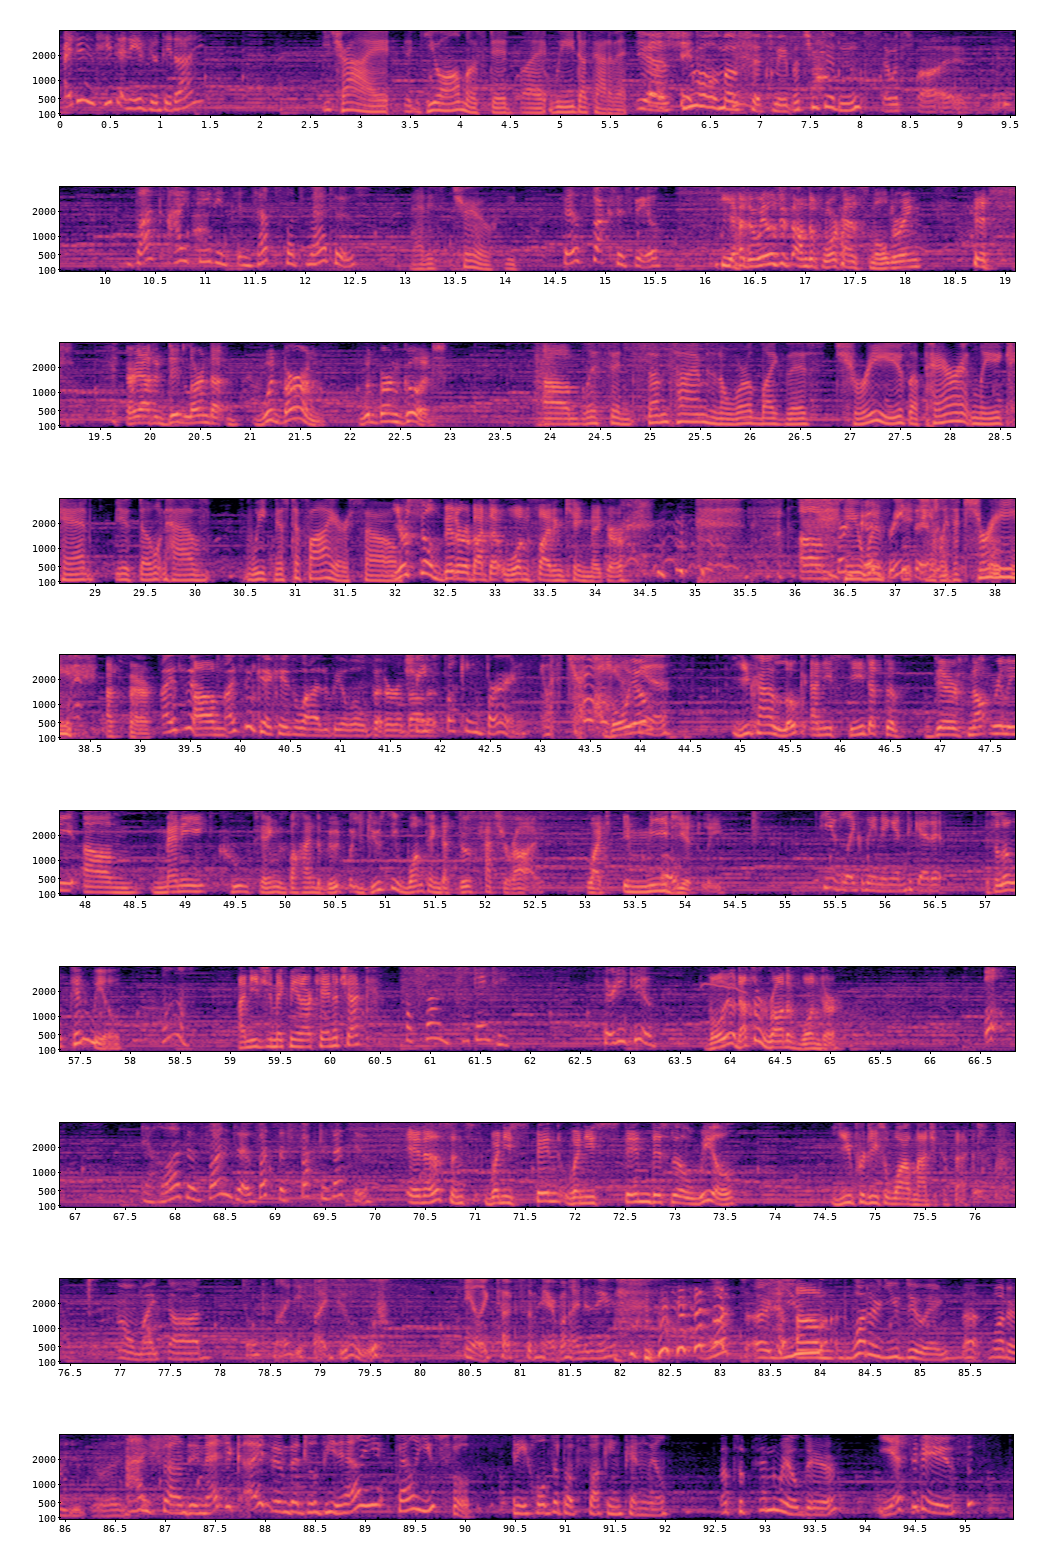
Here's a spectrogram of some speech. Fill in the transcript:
I didn't hit any of you, did I? You try. You almost did, but we ducked out of it. Yes, shit. you almost hit me, but you didn't, so it's fine. But I didn't, and that's what matters. That is true. You, Well, fuck this wheel. Yeah, the wheel's just on the floor, kind of smoldering. It's Ariata did learn that wood burn, would burn good. listen, sometimes in a world like this, trees apparently can't is- don't have weakness to fire. So You're still bitter about that one fight in Kingmaker. For he good was it- reason. It, was a tree. That's fair. I think Um, I think KK's allowed to be a little bitter about Trees it. fucking burn. It was a tree. Volio, Yeah. You kind of look and you see that the there's not really um, many cool things behind the boot, but you do see one thing that does catch your eye, like immediately. He's like leaning in to get it. It's a little pinwheel. I need you to make me an Arcana check. How fun. How dainty. 32. Volio, that's a rod of wonder. Oh, a rod of wonder. What the fuck does that do? in essence, when you spin when you spin this little wheel, you produce a wild magic effect. Oh my god. Don't mind if I do. He like tucks some hair behind his ear. What are you Um, what are you doing? That what are you doing? I found a magic item that will be very, very useful. And he holds up a fucking pinwheel. That's a pinwheel, dear. Yes, it is.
